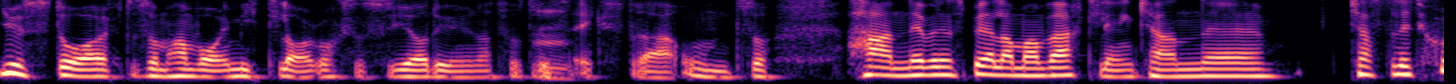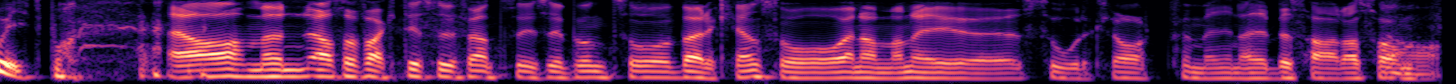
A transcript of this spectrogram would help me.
just då eftersom han var i mitt lag också så gör det ju naturligtvis mm. extra ont. Så han är väl en spelare man verkligen kan kasta lite skit på. ja, men alltså faktiskt ur fantasy-synpunkt så verkligen så. En annan är ju solklart för mig, Nahir Besara som ja.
